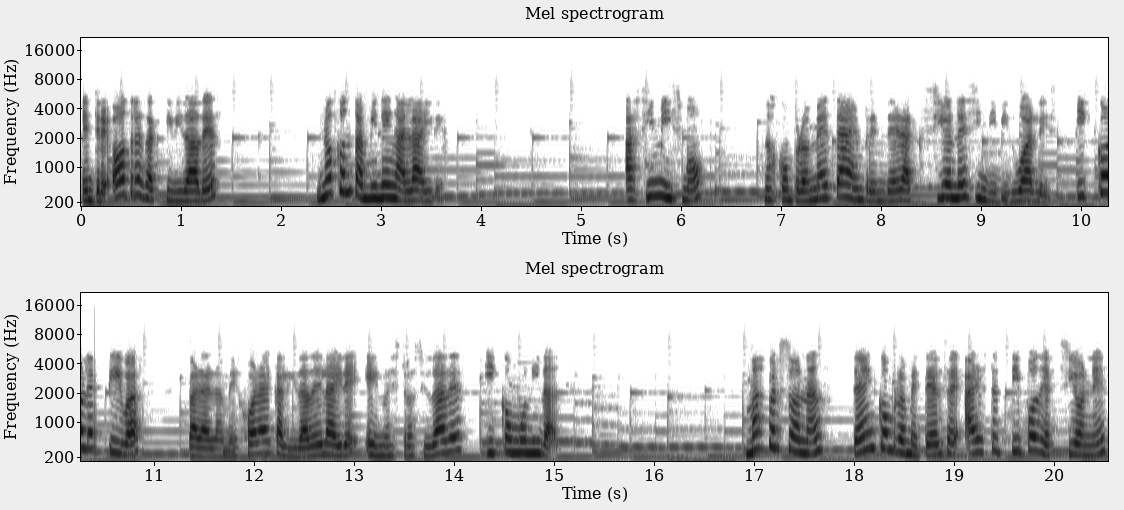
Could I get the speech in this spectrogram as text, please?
entre otras actividades, no contaminen al aire Asimismo, nos compromete a emprender acciones individuales y colectivas para la mejora de calidad del aire en nuestras ciudades y comunidades. Más personas deben comprometerse a este tipo de acciones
